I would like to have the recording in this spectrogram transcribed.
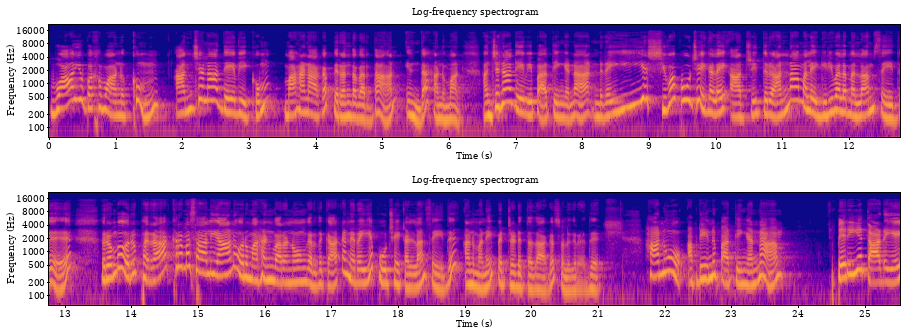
வாயு பகவானுக்கும் அஞ்சனா தேவிக்கும் மகனாக பிறந்தவர் தான் இந்த ஹனுமான். அஞ்சனா தேவி பார்த்தீங்கன்னா நிறைய சிவ பூஜைகளை ஆற்றி திரு அண்ணாமலை கிரிவலம் எல்லாம் செய்து ரொம்ப ஒரு பராக்கிரமசாலியான ஒரு மகன் வரணுங்கிறதுக்காக நிறைய பூஜைகள்லாம் செய்து அனுமனை பெற்றெடுத்ததாக சொல்கிறது. ஹனு அப்படின்னு பார்த்தீங்கன்னா பெரிய தாடையை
